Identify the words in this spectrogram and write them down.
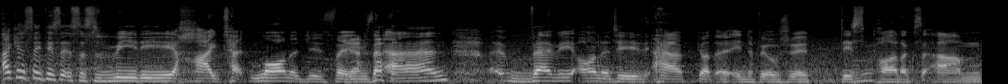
I can say this is a really high technology things Yeah. and very honored to have got an interview with this product's um,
